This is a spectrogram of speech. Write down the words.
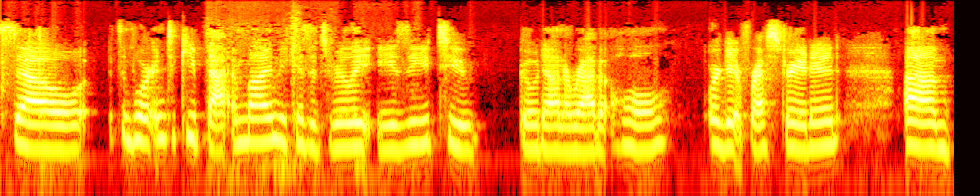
So it's important to keep that in mind because it's really easy to go down a rabbit hole or get frustrated. Um,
